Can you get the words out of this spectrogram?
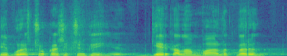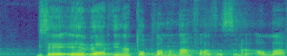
E, burası çok açık çünkü e, geri kalan varlıkların bize e, verdiğinin toplamından fazlasını Allah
